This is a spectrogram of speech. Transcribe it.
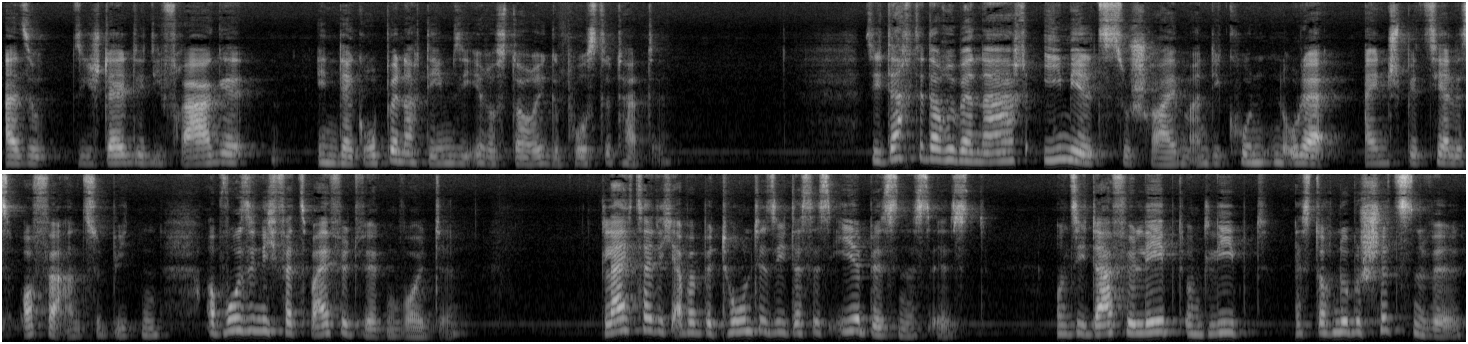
Also sie stellte die Frage in der Gruppe, nachdem sie ihre Story gepostet hatte. Sie dachte darüber nach, E-Mails zu schreiben an die Kunden oder ein spezielles Offer anzubieten, obwohl sie nicht verzweifelt wirken wollte. Gleichzeitig aber betonte sie, dass es ihr Business ist und sie dafür lebt und liebt, es doch nur beschützen will,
